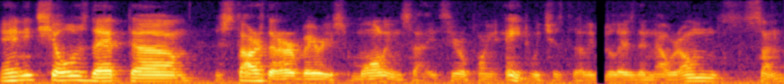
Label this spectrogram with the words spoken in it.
and it shows that um, the stars that are very small in size, 0.8, which is a little less than our own sun,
